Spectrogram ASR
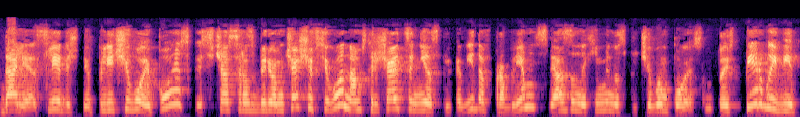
Далее, следующее, плечевой пояс. Сейчас разберем. Чаще всего нам встречается несколько видов проблем, связанных именно с плечевым поясом. То есть первый вид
